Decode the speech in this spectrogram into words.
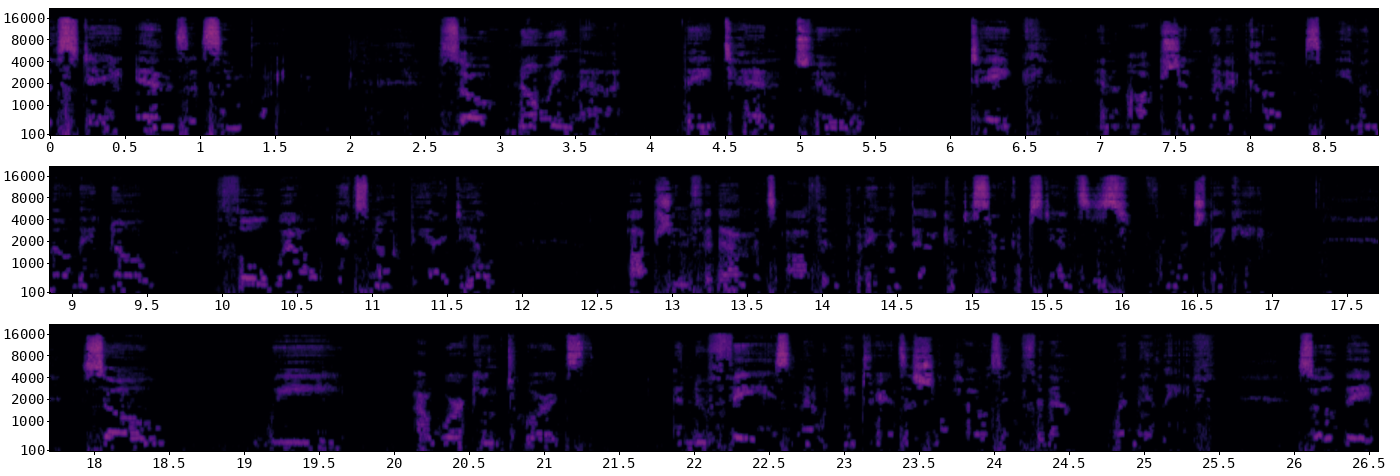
the stay ends at some point. So, knowing that, they tend to take an option when it comes, even though they know full well it's not the ideal option for them. It's often putting them back into circumstances from which they came. So we are working towards a new phase, and that would be transitional housing for them when they leave. So they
